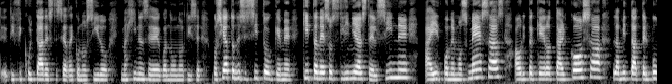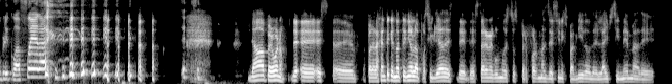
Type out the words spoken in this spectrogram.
eh, dificultades de ser reconocido, imagínense cuando uno dice, por cierto, necesito que me quitan esas líneas del cine, ahí ponemos mesas, ahorita quiero tal cosa, la mitad del público afuera. No, pero bueno, eh, es, eh, para la gente que no ha tenido la posibilidad de, estar en alguno de estos performances de cine expandido, de live cinema, de,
